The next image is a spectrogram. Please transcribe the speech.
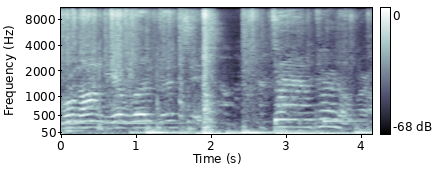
Hold on your blood good six. Time for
